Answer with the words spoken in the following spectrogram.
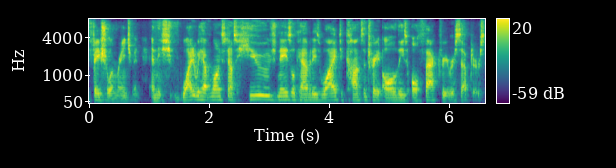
facial arrangement. And why do we have long snouts? Huge nasal cavities. Why? To concentrate all of these olfactory receptors.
